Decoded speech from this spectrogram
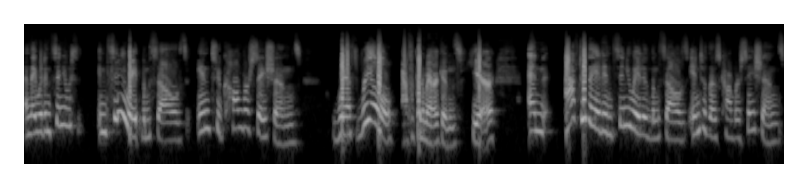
and they would insinu- insinuate themselves into conversations with real African Americans here. And after they had insinuated themselves into those conversations,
